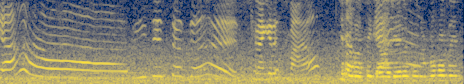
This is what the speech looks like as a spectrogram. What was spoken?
job. You did so good. Can I get a smile? Damas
